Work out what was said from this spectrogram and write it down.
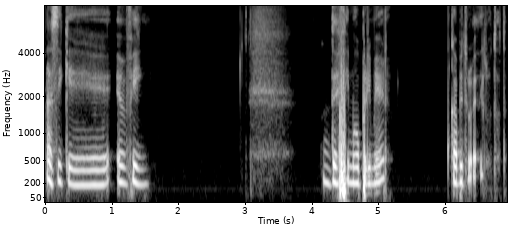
Así que, en fin. Décimo primer capítulo de Dilutata.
